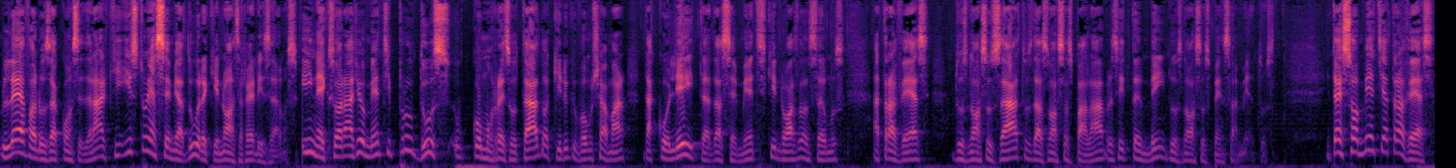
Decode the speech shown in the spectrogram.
leva-nos a considerar que isto é a semeadura que nós realizamos. Inexoravelmente produz como resultado aquilo que vamos chamar da colheita das sementes que nós lançamos através dos nossos atos, das nossas palavras e também dos nossos pensamentos. Então é somente através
